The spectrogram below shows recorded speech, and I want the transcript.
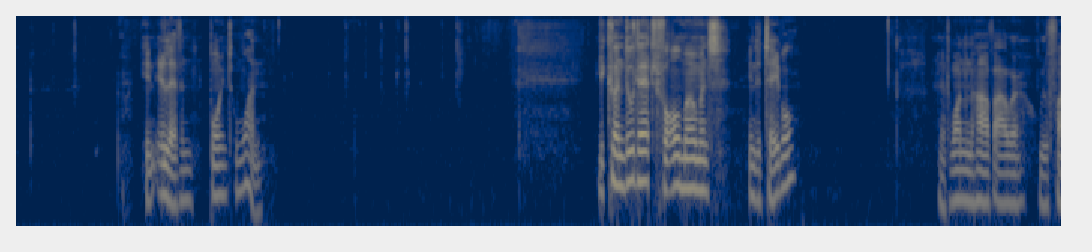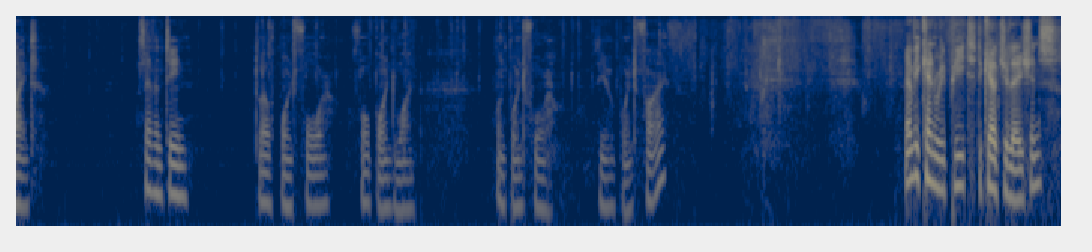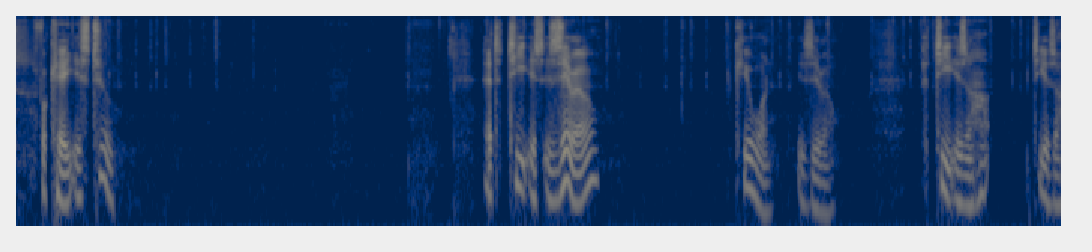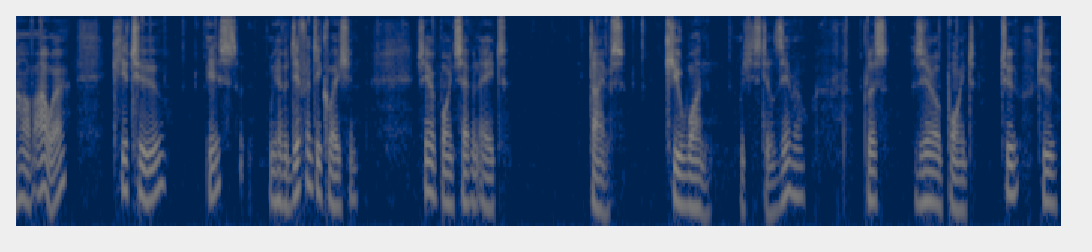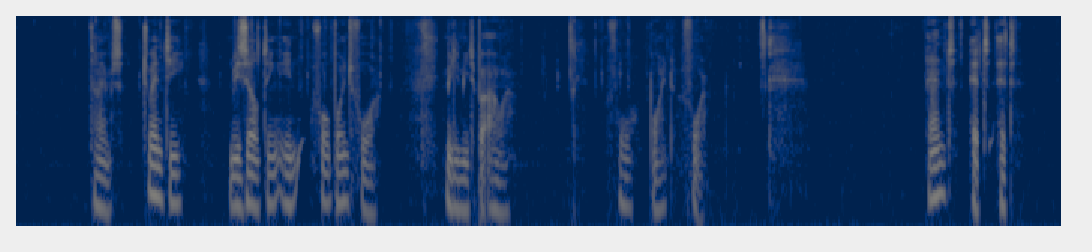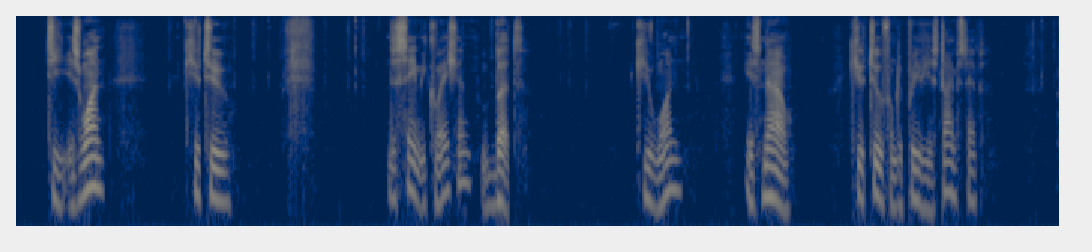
in 11.1. We can do that for all moments in the table. at one and a half hour we'll find 17 12.4, 4.1, 1.4, 0.5. And we can repeat the calculations for k is 2. At t is 0, q1 is 0. At t is a t is a half hour, q2 is, we have a different equation, 0.78 times q1 which is still 0 plus 0.22 times 20 resulting in 4.4 millimeter per hour. 4.4 and at at t is 1 q2 the same equation but Q1 is now Q2 from the previous time step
